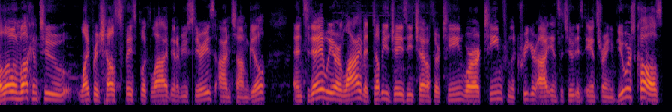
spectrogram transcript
Hello and welcome to LifeBridge Health's Facebook Live interview series. I'm Tom Gill, and today we are live at WJZ Channel 13, where our team from the Krieger Eye Institute is answering viewers' calls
